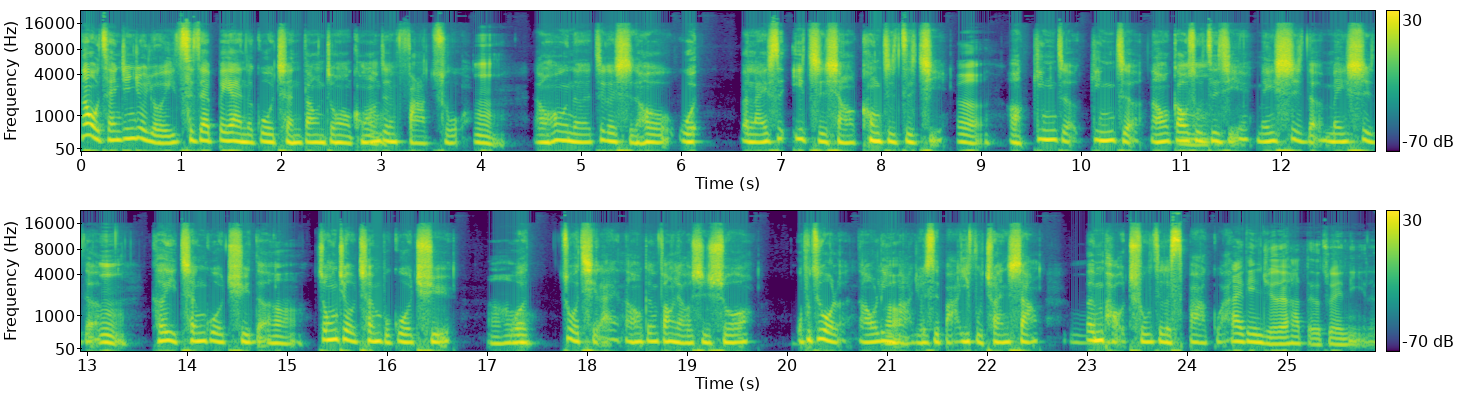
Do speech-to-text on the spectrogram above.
那我曾经就有一次在备案的过程当中，恐慌症发作，嗯，然后呢，这个时候我本来是一直想要控制自己，嗯，啊，盯着盯着，然后告诉自己、没事的，没事的，嗯，可以撑过去的，嗯，终究撑不过去，然后我坐起来，然后跟方疗师说我不做了，然后立马就是把衣服穿上，奔跑出这个 SPA 馆。他一定觉得他得罪你了。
